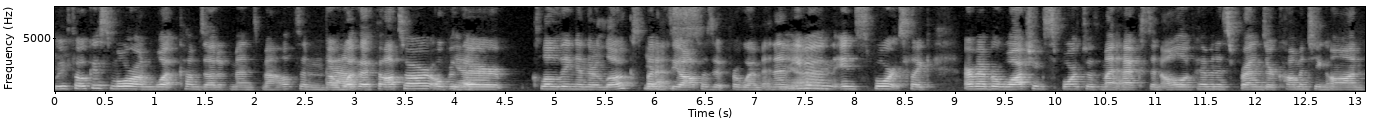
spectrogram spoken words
We focus more on what comes out of men's mouths and uh, what their thoughts are over Yeah. their clothing and their looks, but it's the opposite for women. And Yeah. even in sports, like I remember watching sports with my ex, and all of him and his friends are commenting on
